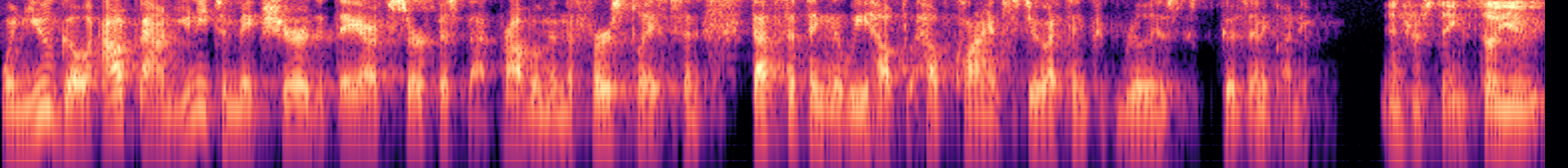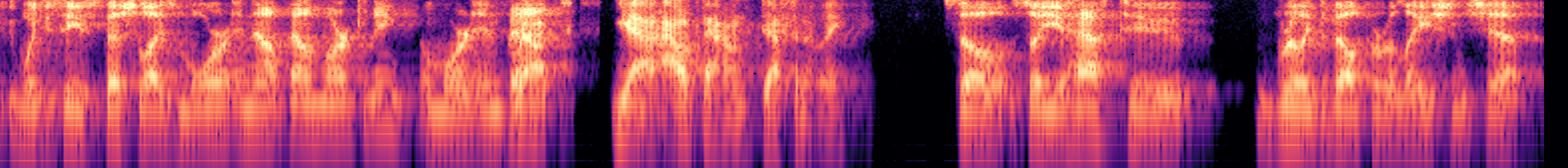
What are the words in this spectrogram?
when you go outbound you need to make sure that they have surfaced that problem in the first place. And that's the thing that we help help clients do i think really as good as anybody. Interesting. So you would you say you specialize more in outbound marketing or more in inbound? Correct. yeah outbound definitely. So so you have to really develop a relationship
